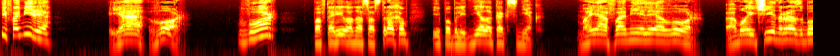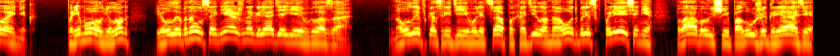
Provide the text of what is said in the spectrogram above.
и фамилия?» «Я вор», «Вор?» — повторила она со страхом и побледнела, как снег. «Моя фамилия Вор, а мой чин — разбойник», — примолвил он и улыбнулся нежно, глядя ей в глаза. Но улыбка среди его лица походила на отблеск плесени, плавающей по луже грязи,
